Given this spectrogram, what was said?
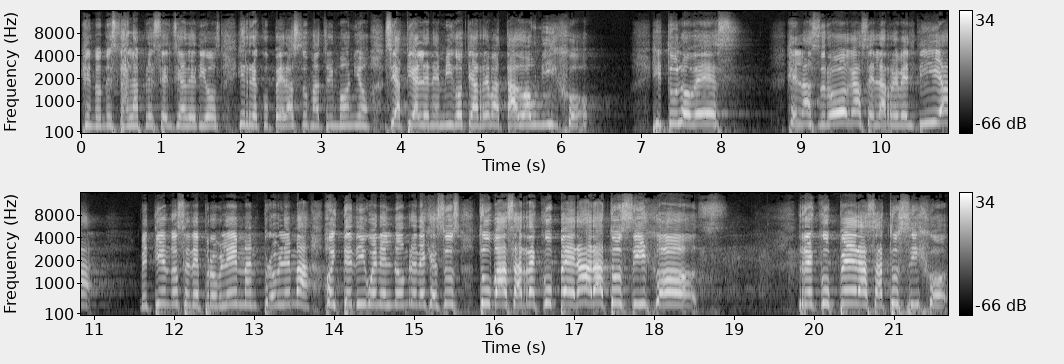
En donde está la presencia de Dios y recuperas tu matrimonio. Si a ti el enemigo te ha arrebatado a un hijo y tú lo ves en las drogas, en la rebeldía, metiéndose de problema en problema. Hoy te digo en el nombre de Jesús, tú vas a recuperar a tus hijos. Recuperas a tus hijos.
